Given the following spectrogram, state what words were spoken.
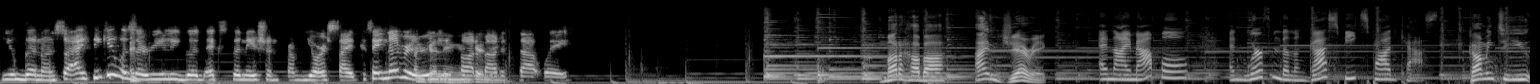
yung ganon. So I think it was a really good explanation from your side because I never Ang really galing, thought about it that way. Marhaba, I'm Jarek, And I'm Apple, and we're from the Langga Speaks podcast. coming to you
